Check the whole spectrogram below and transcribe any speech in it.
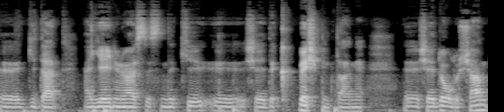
e, giden yani Yale Üniversitesi'ndeki e, şeyde 45 bin tane şeyde oluşan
